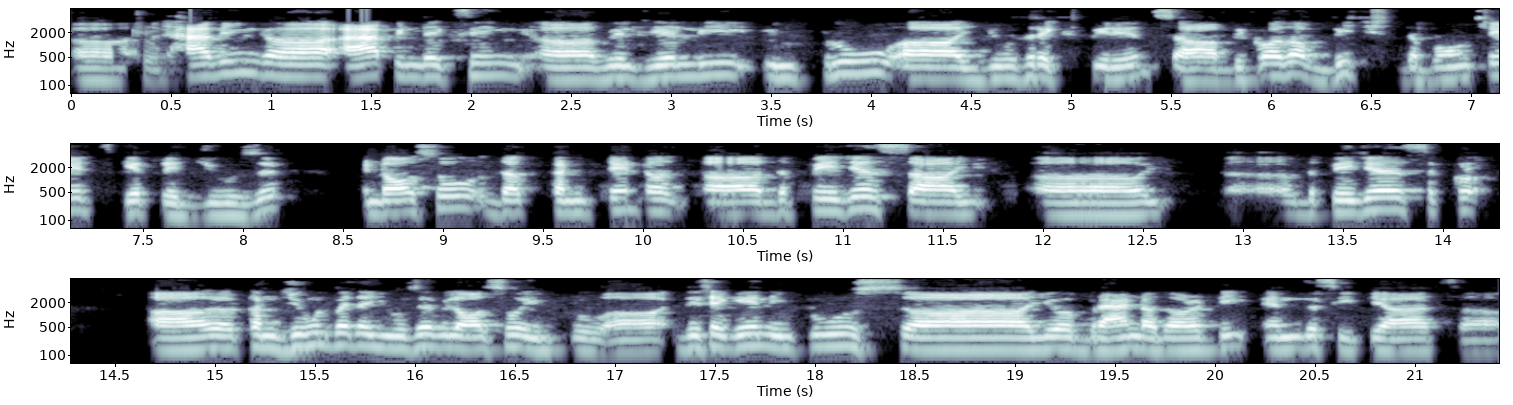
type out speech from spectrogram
uh, having uh, app indexing uh, will really improve uh, user experience uh, because of which the bounce rates get reduced and also the content of uh, the pages uh, uh, uh, the pages consumed by the user will also improve. Uh, this again improves uh, your brand authority and the CTRs uh,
